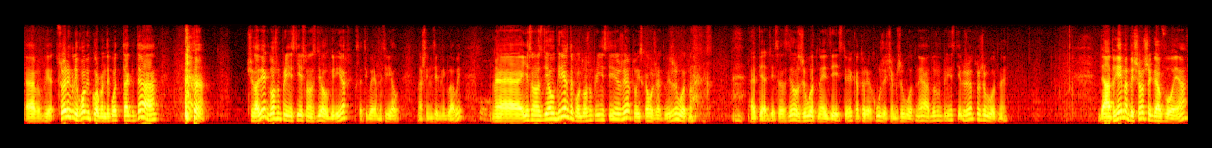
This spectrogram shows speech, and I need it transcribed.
А, цорих лигови корбан. Так вот тогда человек должен принести, если он сделал грех, кстати говоря, материал нашей недельной главы, э, если он сделал грех, так он должен принести жертву. Из кого жертву? Из животного. Опять же, если он сделал животное действие, которое хуже, чем животное, а должен принести в жертву животное. Да, время бешоша гавоя.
